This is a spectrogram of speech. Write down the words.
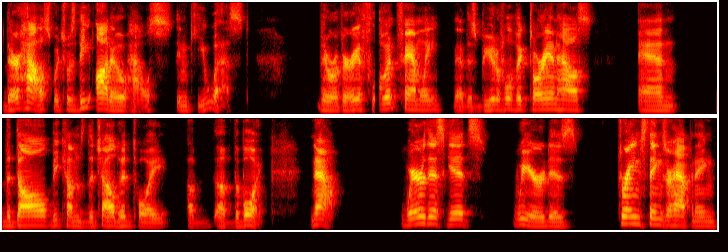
their house, which was the Otto House in Key West, they were a very affluent family. They have this beautiful Victorian house and the doll becomes the childhood toy of, of the boy. Now, where this gets weird is strange things are happening,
